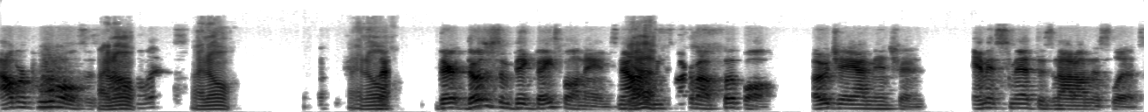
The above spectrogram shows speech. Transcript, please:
Albert Pujols is I not know. on the list. I know. I know. There, those are some big baseball names. Now Yeah. we talk about football. OJ, I mentioned. Emmitt Smith is not on this list.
